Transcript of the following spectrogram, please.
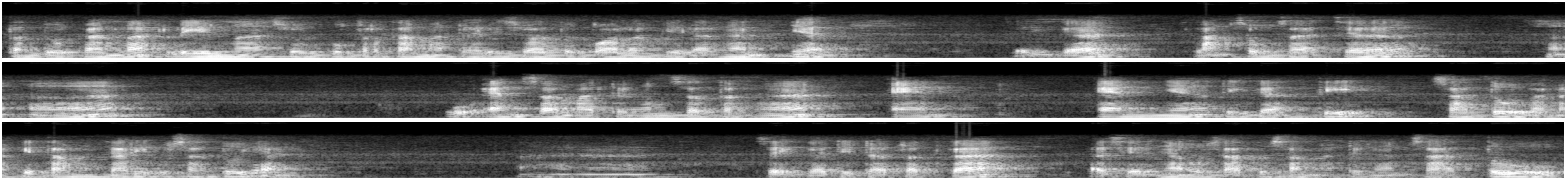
tentukanlah lima suku pertama dari suatu pola bilangan. Ya. Sehingga langsung saja uh -uh, UN sama dengan setengah N N nya diganti satu karena kita mencari U1 ya. Nah, sehingga didapatkan hasilnya U1 sama dengan satu.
